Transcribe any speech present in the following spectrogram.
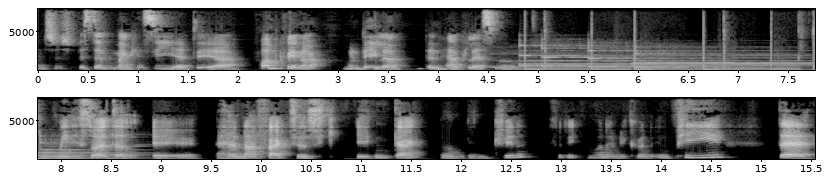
jeg synes bestemt, man kan sige, at det er frontkvinder, hun deler den her plads med. Min historie, den øh, handler faktisk ikke engang om en kvinde, fordi hun var nemlig kun en pige, da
